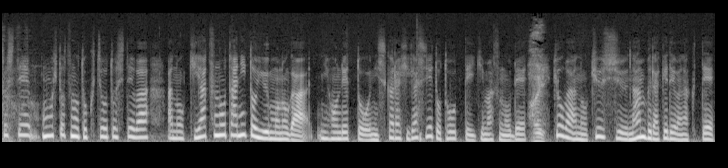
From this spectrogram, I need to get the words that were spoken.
そしてもう一つの特徴としては、あの気圧の谷というものが日本列島を西から東へと通っていきますので、はい、今日はあの九州南部だけではなくて、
